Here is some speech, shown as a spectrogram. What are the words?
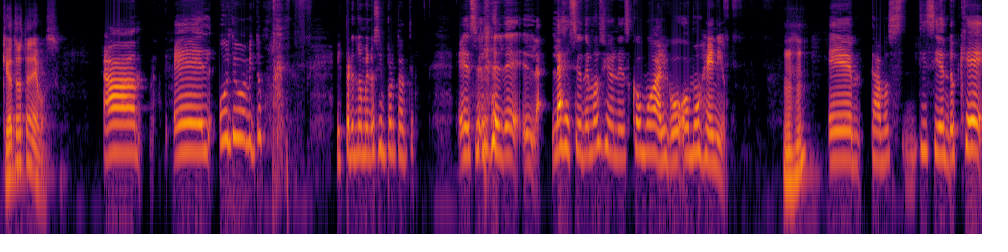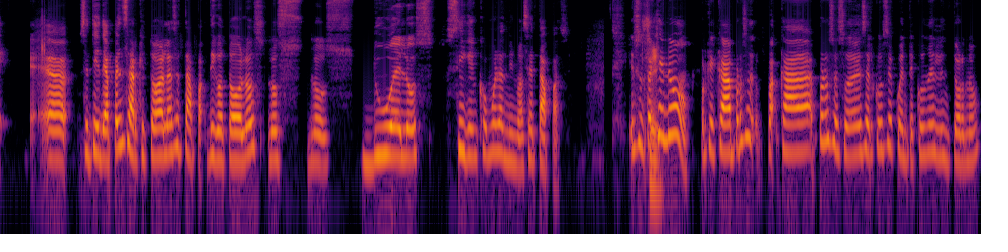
¿Qué otro tenemos? Ah, el último mito, pero no menos importante, es el de la gestión de emociones como algo homogéneo. Em, estamos diciendo que eh, se tiende a pensar que todas las etapas, digo, todos los, los, los duelos siguen como las mismas etapas. Y resulta que no, porque cada proceso, cada proceso debe ser consecuente con el entorno,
